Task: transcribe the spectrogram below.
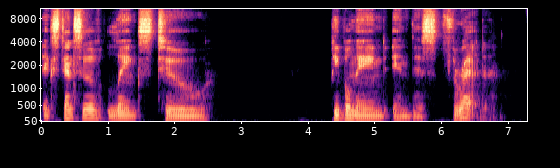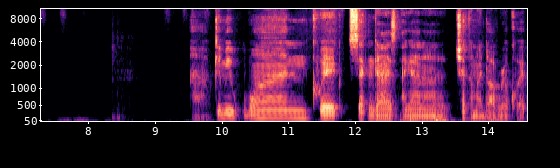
extensive links to people named in this thread. Uh, give me one quick second, guys. I gotta check on my dog real quick.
